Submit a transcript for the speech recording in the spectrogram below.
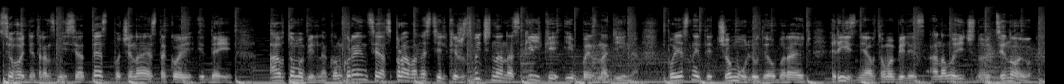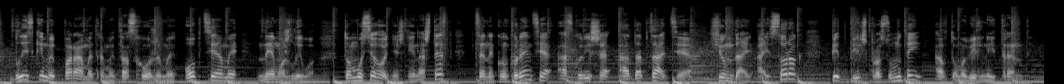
сьогодні трансмісія тест починає з такої ідеї. Автомобільна конкуренція справа настільки ж звична, наскільки і безнадійна. Пояснити, чому люди обирають різні автомобілі з аналогічною ціною, близькими параметрами та схожими опціями неможливо. Тому сьогоднішній наш тест це не конкуренція, а скоріше адаптація Hyundai i40 під більш просунутий автомобільний тренд.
